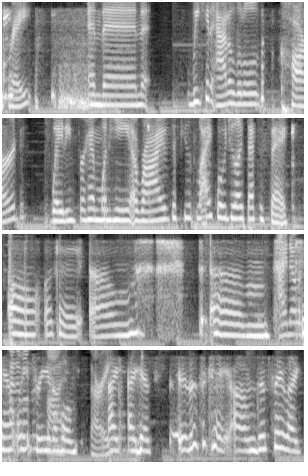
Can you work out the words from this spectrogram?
Great. And then we can add a little card waiting for him when he arrives if you'd like. What would you like that to say? Oh, okay. Um, um. I know it's can't kind of wait for you to hold. Sorry. I, I guess it is okay. Um, just say like,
